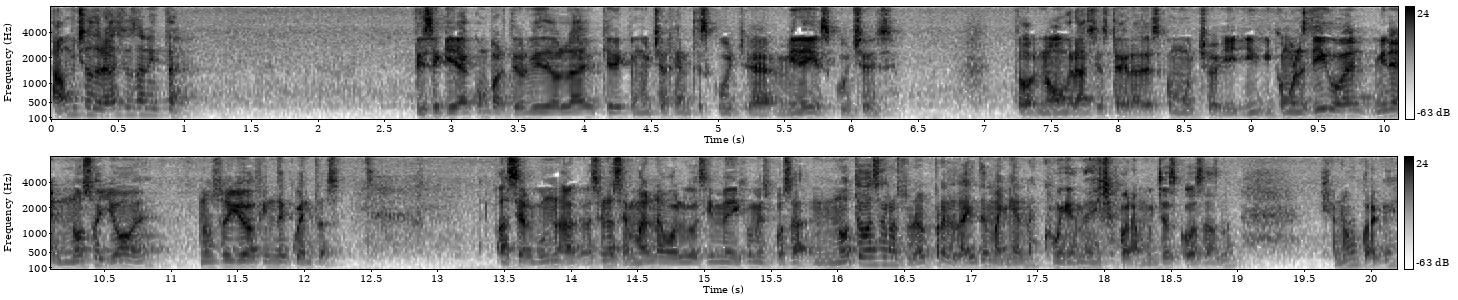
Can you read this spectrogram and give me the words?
ah muchas gracias, Anita. Dice que ya compartió el video live, quiere que mucha gente eh, mire y escuche. No, gracias, te agradezco mucho. Y, como les digo, eh, miren, no soy yo, eh, no soy yo a fin de cuentas. Hace, hace una semana o algo así me dijo mi esposa, ¿no te vas a rasurar para el live de mañana? Como ya me ha dicho para muchas cosas, ¿no? Dije, no, ¿para qué?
